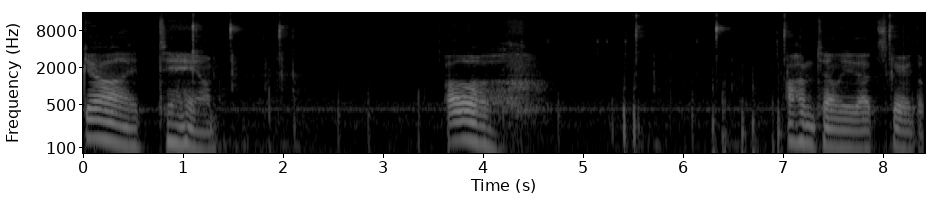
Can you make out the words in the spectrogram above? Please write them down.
God damn. Oh. I'm telling you, that scared the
